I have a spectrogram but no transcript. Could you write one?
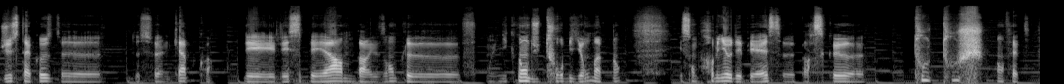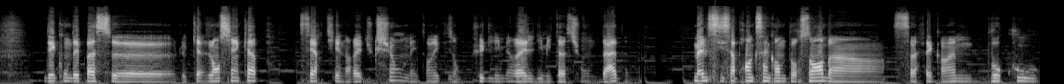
juste à cause de, de ce uncap, quoi. Les, les SP-Arms, par exemple, euh, font uniquement du tourbillon maintenant. Ils sont premiers au DPS euh, parce que euh, tout touche, en fait. Dès qu'on dépasse l'ancien cap, certes, il y a une réduction, mais étant donné qu'ils ont plus de réelle limitation d'AD, même si ça prend que 50%, ben, ça fait quand même beaucoup,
